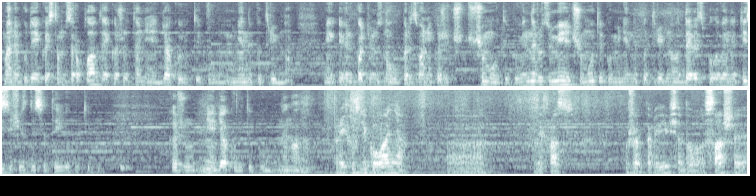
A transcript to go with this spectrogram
в мене буде якась там зарплата. Я кажу, та ні, дякую, типу, мені не потрібно. І він потім знову передзвонює, каже, чому? Типу, він не розуміє, чому типу, мені не потрібно 9,5 тисяч із 10 його, типу. Кажу, ні, дякую, типу, не треба. Приїхав з лікування, е, якраз вже перевівся до Саші е,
